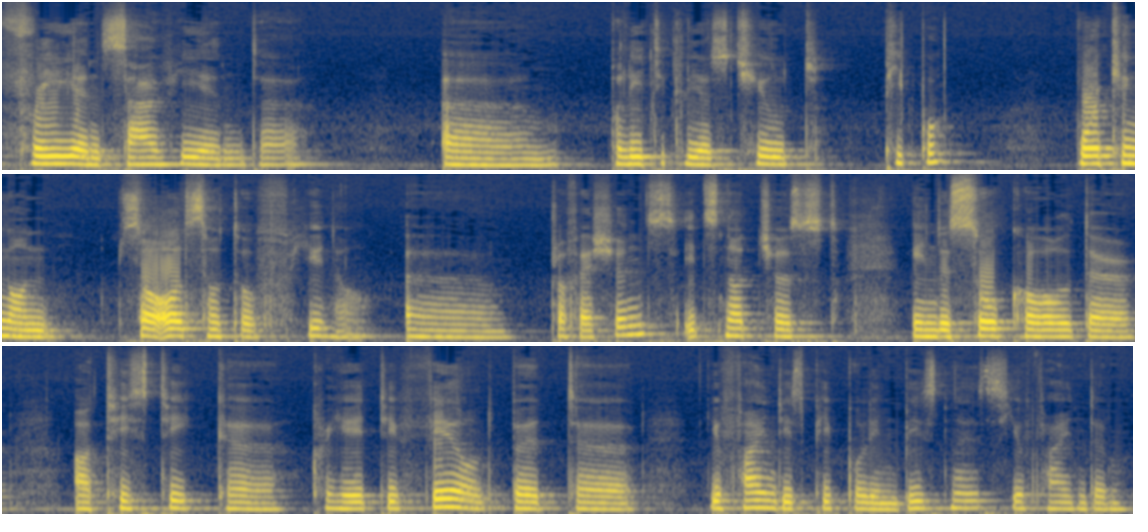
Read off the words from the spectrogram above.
free and savvy and uh, um, politically astute people working on so all sort of you know uh, professions. It's not just in the so-called uh, artistic, uh, creative field, but uh, you find these people in business. You find them,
